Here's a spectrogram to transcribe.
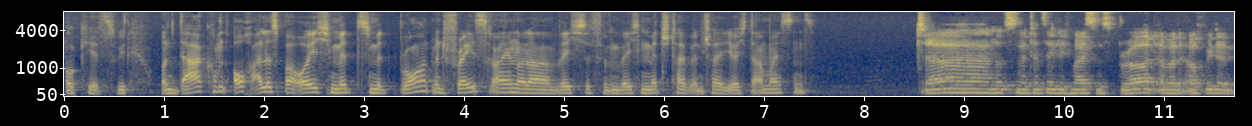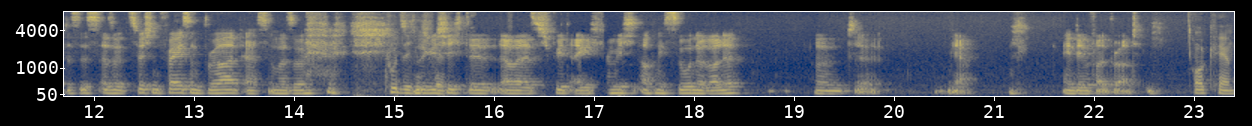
Okay, sweet. Und da kommt auch alles bei euch mit, mit Broad, mit Phrase rein oder welche, für welchen Match-Type entscheidet ihr euch da meistens? Da nutzen wir tatsächlich meistens Broad, aber auch wieder, das ist, also zwischen Phrase und Broad, ist immer so Tut sich eine Geschichte, viel. aber es spielt eigentlich für mich auch nicht so eine Rolle. Und äh, ja, in dem Fall Broad. Okay.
